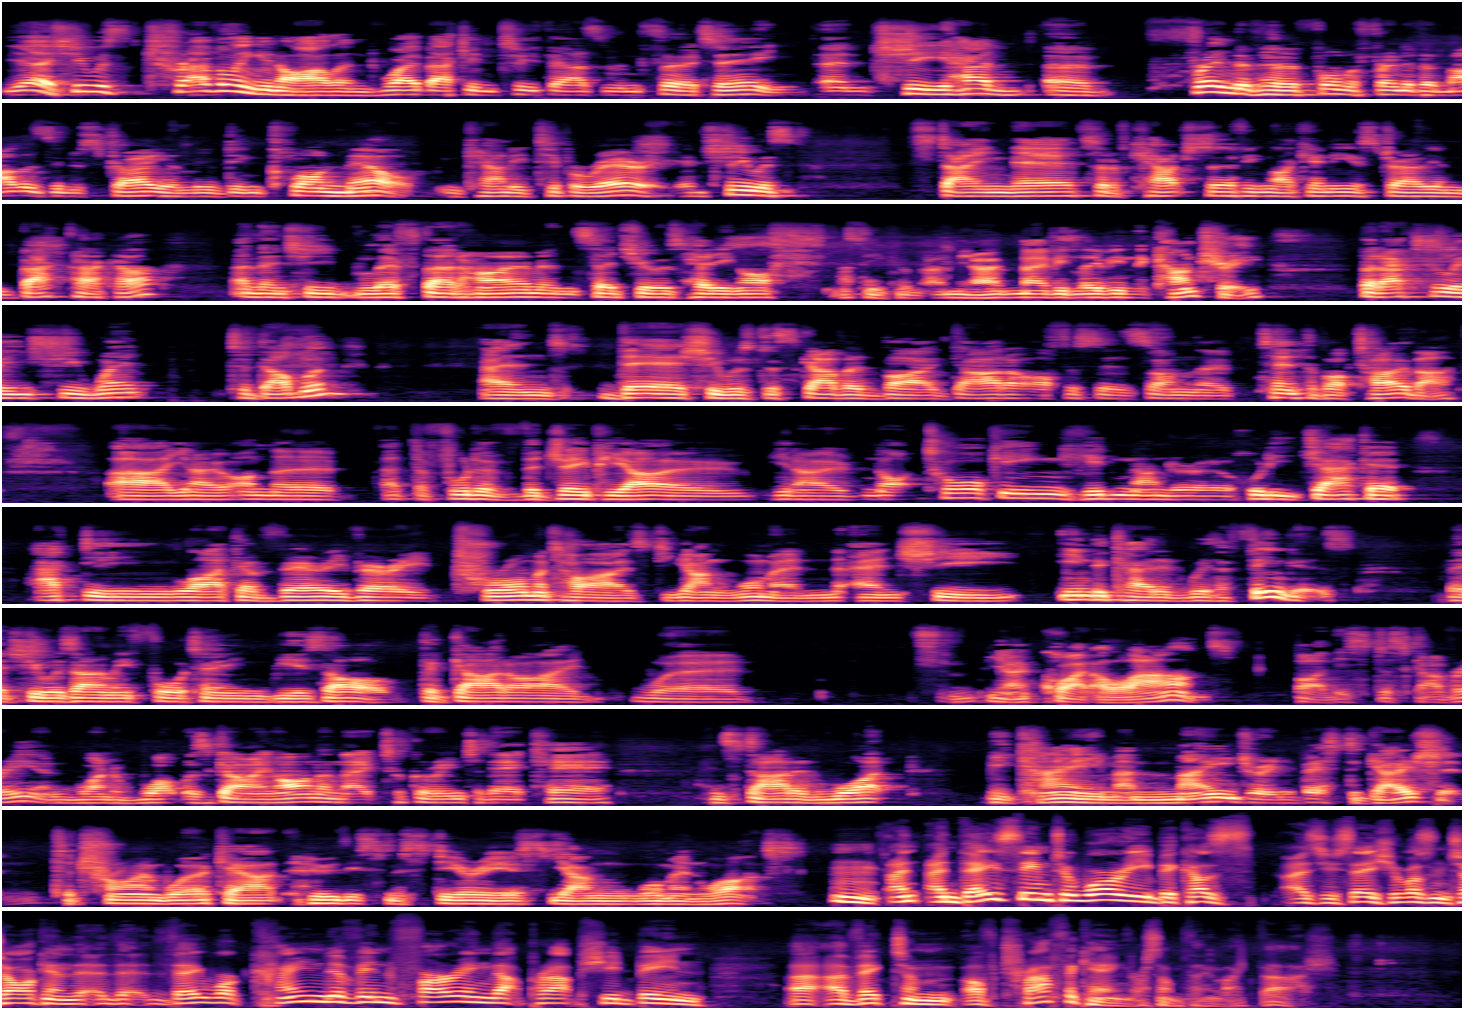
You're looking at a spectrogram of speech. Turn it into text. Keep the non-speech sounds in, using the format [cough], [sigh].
Yeah, she was travelling in Ireland way back in 2013, and she had a friend of her, former friend of her mother's in Australia, lived in Clonmel in County Tipperary, and she was staying there, sort of couch surfing like any Australian backpacker and then she left that home and said she was heading off. I think you know maybe leaving the country, but actually she went to Dublin, and there she was discovered by Garda officers on the 10th of October. Uh, you know, on the at the foot of the GPO, you know, not talking, hidden under a hoodie jacket, acting like a very, very traumatized young woman. And she indicated with her fingers that she was only 14 years old. The Gardaí were, you know, quite alarmed by this discovery and wondered what was going on, and they took her into their care and started what became a major investigation to try and work out who this mysterious young woman was. Mm, and and they seemed to worry because, as you say, she wasn't talking. They were kind of inferring that perhaps she'd been a victim of trafficking or something like that.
